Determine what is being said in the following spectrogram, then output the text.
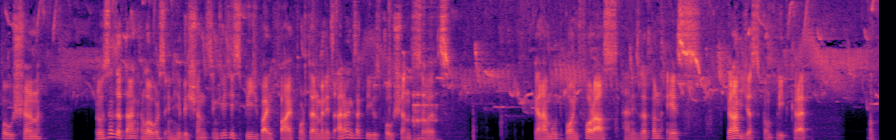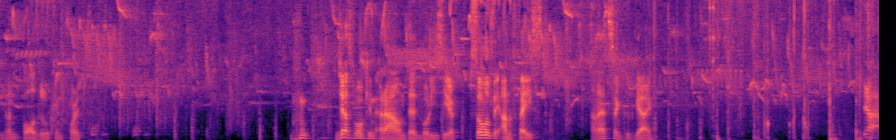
potion. Loosens the tongue and lowers inhibitions. Increases speech by 5 for 10 minutes. I don't exactly use potions, so it's kinda moot point for us. And his weapon is gonna be just complete crap. Not even bother looking for it. just walking around dead bodies here. Absolutely unfazed. Now that's a good guy. Yeah.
